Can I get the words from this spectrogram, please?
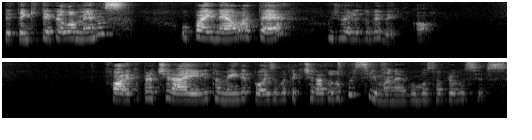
Tem que ter pelo menos o painel até o joelho do bebê, ó. Fora que pra tirar ele também depois eu vou ter que tirar tudo por cima, né? Vou mostrar pra vocês.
